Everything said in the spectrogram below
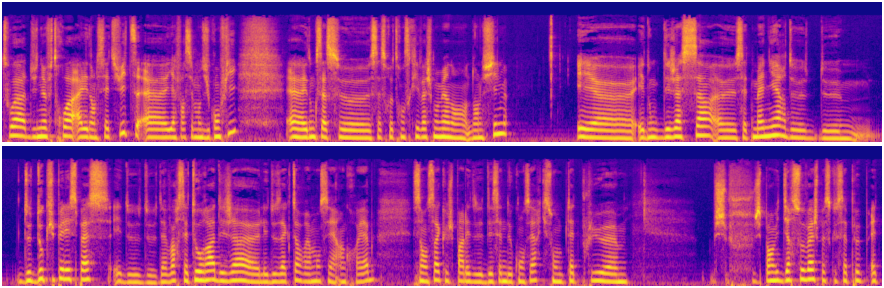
toi, du 9-3, aller dans le 7-8. Euh, il y a forcément du conflit. et donc, ça se, ça se retranscrit vachement bien dans, dans le film. Et, donc, déjà, ça, cette manière de, de d'occuper l'espace et d'avoir de, cette aura déjà les deux acteurs vraiment c'est incroyable c'est en ça que je parlais des scènes de concert qui sont peut-être plus j'ai pas envie de dire sauvage parce que ça peut être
